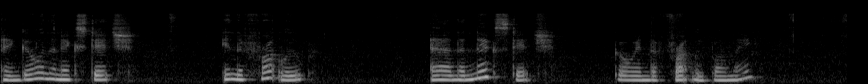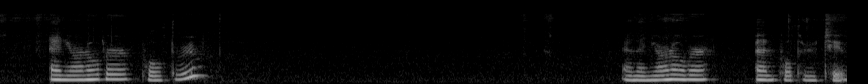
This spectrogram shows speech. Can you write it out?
and go in the next stitch in the front loop and the next stitch go in the front loop only and yarn over pull through and then yarn over and pull through two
